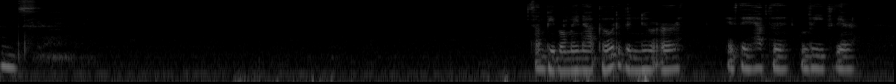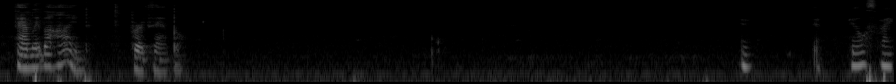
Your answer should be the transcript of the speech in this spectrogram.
Happens. Some people may not go to the new earth if they have to leave their family behind, for example. It feels like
